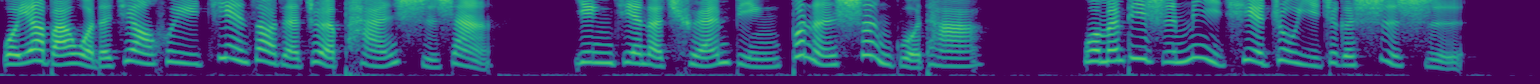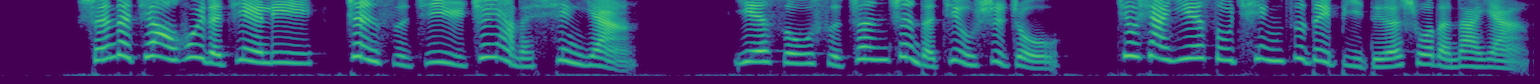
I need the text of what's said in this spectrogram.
我要把我的教会建造在这磐石上，阴间的权柄不能胜过他。我们必须密切注意这个事实：神的教会的建立正是基于这样的信仰。耶稣是真正的救世主，就像耶稣亲自对彼得说的那样。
